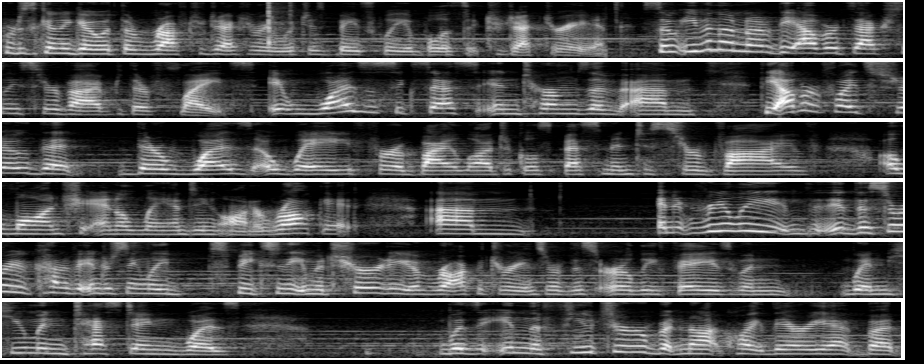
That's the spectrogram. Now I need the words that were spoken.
we're just going to go with the rough trajectory, which is basically a ballistic trajectory. So even though none of the Alberts actually survived their flights, it was a success in terms of um, the Albert flights showed that there was a way for a biological specimen to survive a launch and a landing on a rocket. Um, and it really, the story kind of interestingly speaks to the immaturity of rocketry in sort of this early phase when, when human testing was was in the future, but not quite there yet. But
